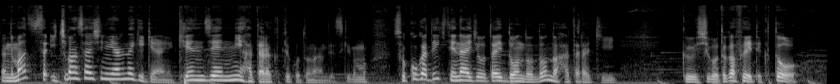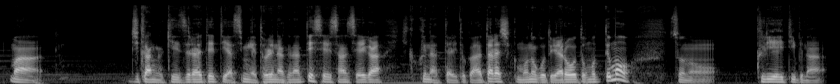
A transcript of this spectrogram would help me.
なんでまず一番最初にやらなきゃいけないのは健全に働くってことなんですけどもそこができてない状態でどんどんどんどん働きく仕事が増えていくとまあ時間が削られてって休みが取れなくなって生産性が低くなったりとか新しく物事やろうと思ってもそのクリエイティブな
